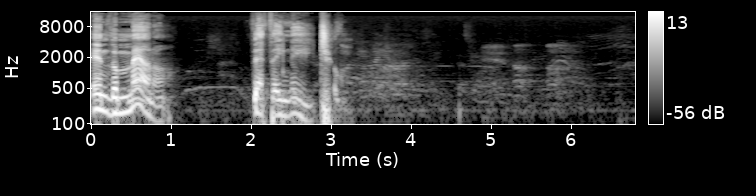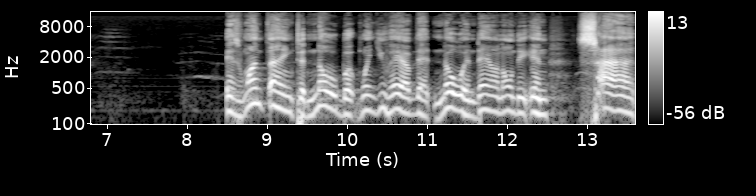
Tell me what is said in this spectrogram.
in the manner that they need to. It's one thing to know, but when you have that knowing down on the inside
